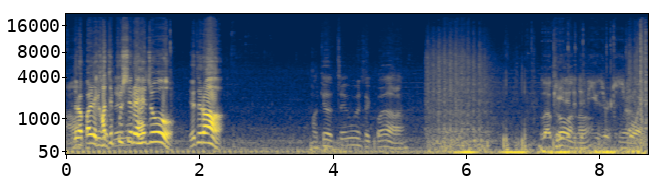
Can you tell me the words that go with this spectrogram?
아, 얘들아, 빨리 밖에서 같이 푸시를 해줘! 얘들아! 밖에서 째고 있을 거야. Located the 들어갔나? diffuser. Destroy it.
